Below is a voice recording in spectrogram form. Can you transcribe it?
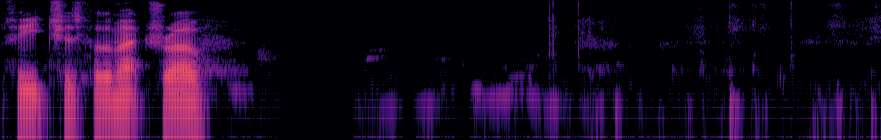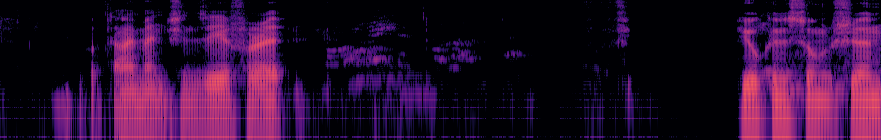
Features for the Metro. Got dimensions here for it. Fuel consumption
